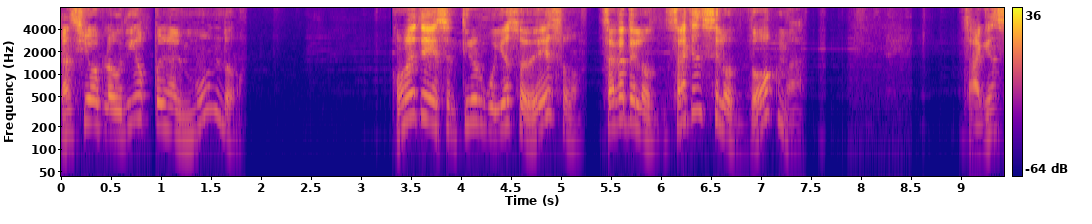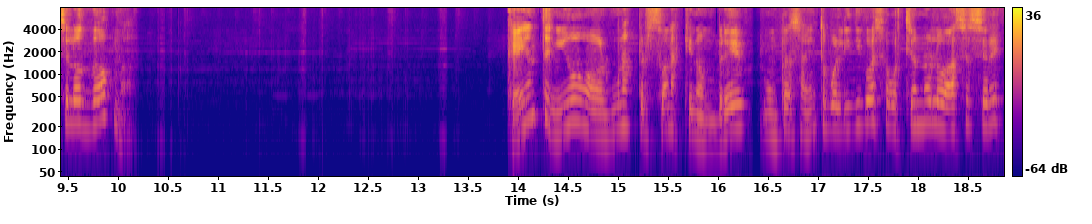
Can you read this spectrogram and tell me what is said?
han sido aplaudidos por el mundo. ¿Cómo no te debes sentir orgulloso de eso? Sácate los, sáquense los dogmas. Sáquense los dogmas. Que hayan tenido algunas personas que nombré un pensamiento político, esa cuestión no lo hace ser,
